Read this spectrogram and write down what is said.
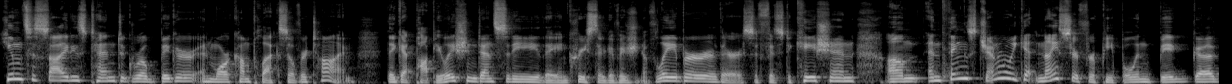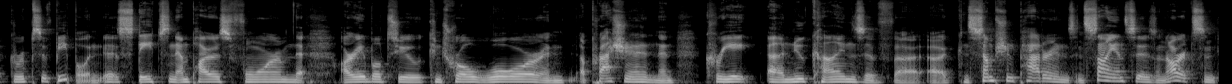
human societies tend to grow bigger and more complex over time. They get population density, they increase their division of labor, their sophistication, um, and things generally get nicer for people in big uh, groups of people. And uh, states and empires form that are able to control war and oppression and create uh, new kinds of uh, uh, consumption patterns and sciences and arts, and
